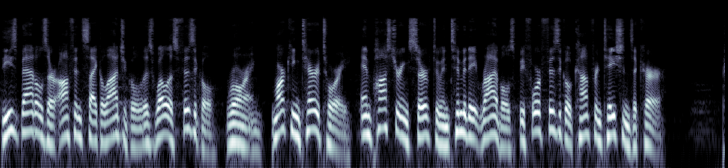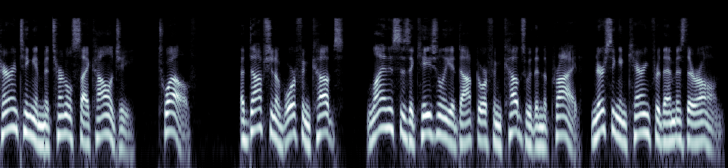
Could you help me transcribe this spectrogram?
These battles are often psychological as well as physical, roaring, marking territory, and posturing serve to intimidate rivals before physical confrontations occur. Parenting and maternal psychology. 12. Adoption of orphan cubs. Lionesses occasionally adopt orphan cubs within the pride, nursing and caring for them as their own.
